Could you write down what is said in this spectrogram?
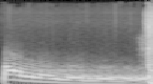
Boom.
